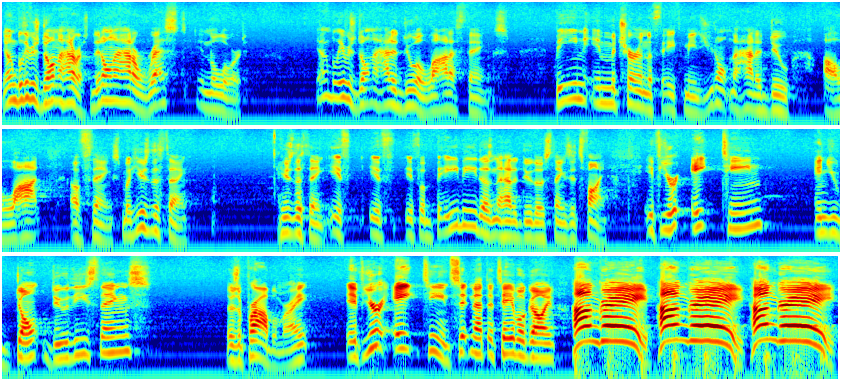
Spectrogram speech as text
Young believers don't know how to rest. They don't know how to rest in the Lord. Young believers don't know how to do a lot of things. Being immature in the faith means you don't know how to do a lot of things. But here's the thing. Here's the thing. If if if a baby doesn't know how to do those things, it's fine. If you're 18 and you don't do these things, there's a problem, right? If you're 18 sitting at the table going, hungry, hungry, hungry,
